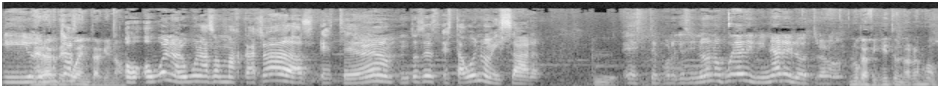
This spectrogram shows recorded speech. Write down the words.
Y de darte muchas- cuenta que no. O, o bueno, algunas son más calladas. Este, ¿eh? Entonces está bueno avisar. Mm. Este, porque si no, no puede adivinar el otro. ¿no? ¿Nunca fingiste un orgasmo?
